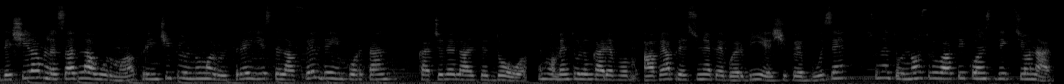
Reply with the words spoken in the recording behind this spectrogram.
Deși l-am lăsat la urmă, principiul numărul 3 este la fel de important ca celelalte două. În momentul în care vom avea presiune pe bărbie și pe buze, sunetul nostru va fi constricționat.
